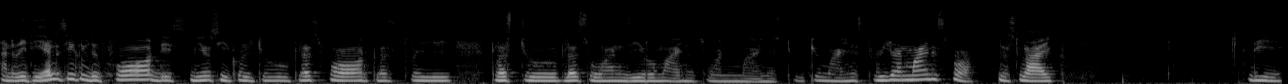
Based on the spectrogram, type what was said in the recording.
and with L is equal to 4 this mu is equal to plus 4 plus 3 plus 2 plus 1 0 minus 1 minus 2 2 minus 3 and minus 4 just like the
